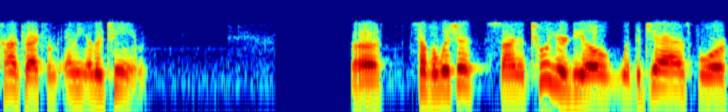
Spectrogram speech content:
contract from any other team. Uh, Sefolosha signed a two-year deal with the Jazz for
